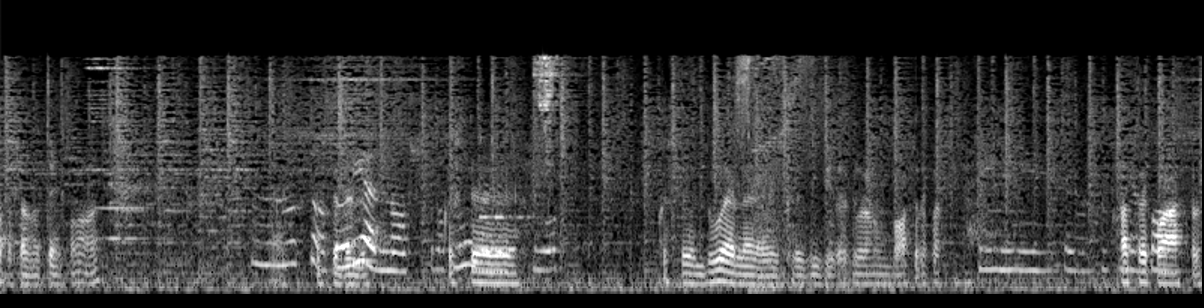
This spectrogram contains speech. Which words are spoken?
Sta passando tempo, no? eh? Mm, Non so, queste quello lì è il nostro, queste- è. Questo è il duel, è incredibile, durano un botto le partite. Sì, sì, non so se 4 e mi accorgo. 4,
